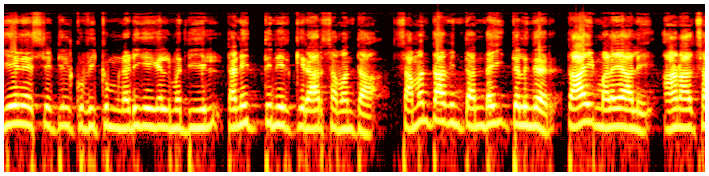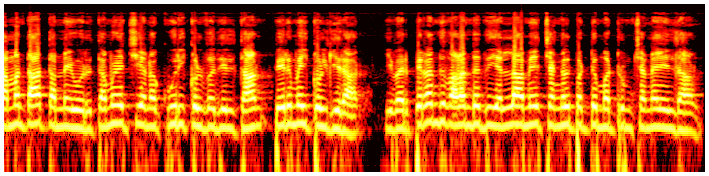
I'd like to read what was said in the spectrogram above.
ரியல் எஸ்டேட்டில் குவிக்கும் நடிகைகள் மத்தியில் தனித்து நிற்கிறார் சமந்தா. சமந்தாவின் தந்தை தெலுங்கர் தாய் மலையாளி. ஆனால் சமந்தா தன்னை ஒரு தமிழச்சி என கூறிக்கொள்வதில் தான் பெருமை கொள்கிறார். இவர் பிறந்து வளர்ந்தது எல்லாமே செங்கல்பட்டு மற்றும் சென்னையில்தான்.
